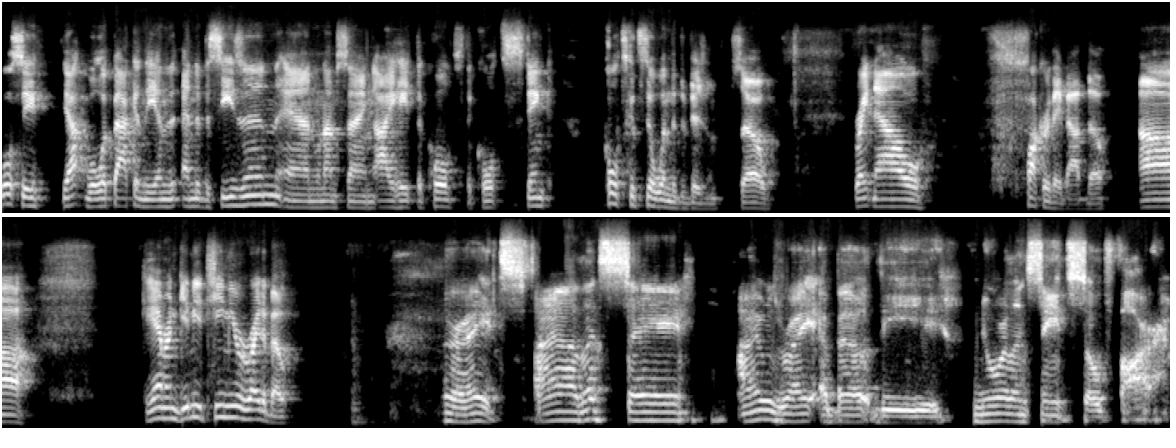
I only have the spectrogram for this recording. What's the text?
we'll see. Yeah, we'll look back in the end, end of the season, and when I'm saying I hate the Colts, the Colts stink. Colts could still win the division. So right now, fuck, are they bad though? Uh Cameron, give me a team you were right about. All right. Uh, let's say I was right about the New Orleans Saints so far.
